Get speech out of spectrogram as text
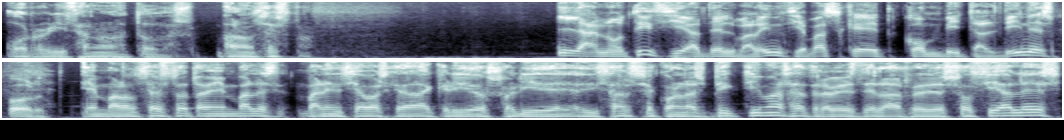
horrorizaron a todos. Baloncesto. La noticia del Valencia Basket con Vitaldin Sport. En baloncesto también Valencia Basket ha querido solidarizarse con las víctimas a través de las redes sociales,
